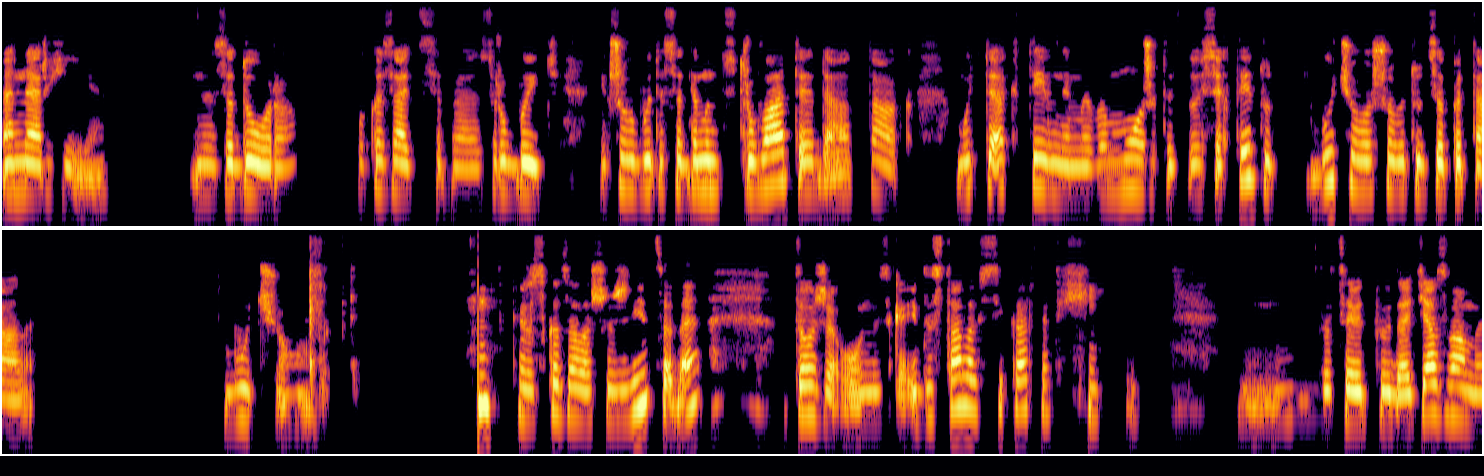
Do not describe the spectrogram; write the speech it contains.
енергії, е, задора, показати себе, зробити. Якщо ви будете це демонструвати, да, так, будьте активними, ви можете досягти тут будь-чого, що ви тут запитали. будь-чого. Каже, сказала, що жріця, да? Теж овницька. І достала всі карти За це відповідають. Я з вами,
